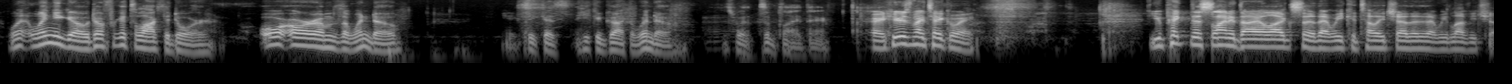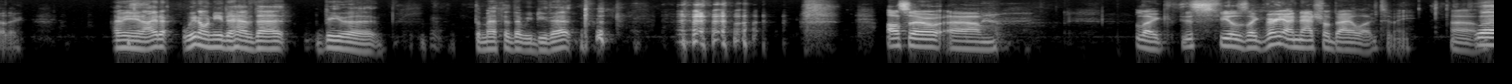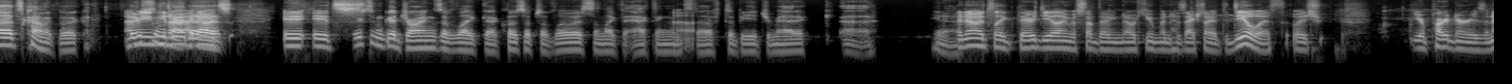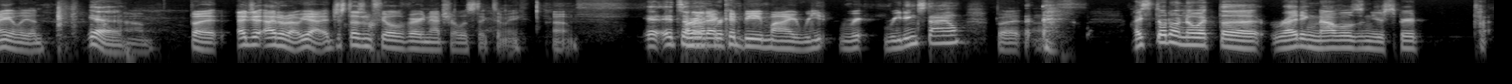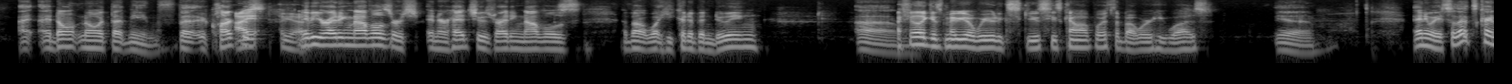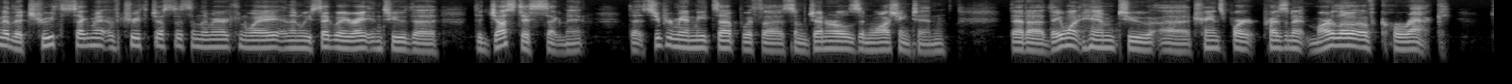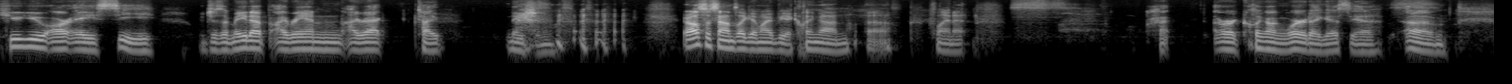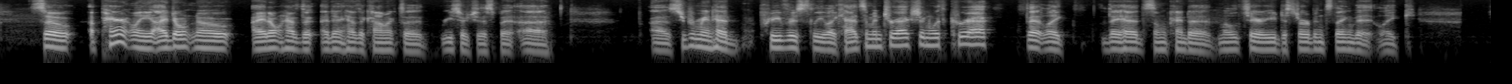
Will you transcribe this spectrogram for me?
When when you go, don't forget to lock the door or or um the window. Because he could go out the window. That's what's implied there. All right, here's my takeaway. You picked this line of dialogue so that we could tell each other that we love each other. I mean, I don't, we don't need to have that be the the method that we do that. Also, um, like this feels like very unnatural dialogue to me. Um, Well, it's comic book. I there's mean, you know, good, I know uh, it's it, it's There's some good drawings of like uh, close-ups of Lois and like the acting and Uh, stuff to be dramatic. Uh, you know, I know it's like they're dealing with something no human has actually had to deal with, which your partner is an alien. yeah. Um, but I, ju- I don't know. Yeah, it just doesn't feel very naturalistic to me. Um, Yeah, It's or awkward. that could be my re- re- reading style, but uh, I still don't know what the writing novels in your spirit. I, I don't know what that means. That Clark I was yeah. maybe writing novels, or in her head she was writing novels about what he could have been doing. Um, I feel like it's maybe a weird excuse he's come up with about where he was. yeah. Anyway, so that's kind of the truth segment of Truth, Justice, and the American Way, and then we segue right into the the Justice segment that Superman meets up with uh, some generals in Washington that uh, they want him to uh, transport President Marlowe of Qurac, Q U R A C, which is a made up Iran Iraq type nation. it also sounds like it might be a Klingon uh, planet. or a Klingon word, I guess. Yeah. Um, so apparently, I don't know. I don't have the. I didn't have the comic to research this, but uh, uh, Superman had previously like had some interaction with Qurac that like they had some kind of military disturbance thing that like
